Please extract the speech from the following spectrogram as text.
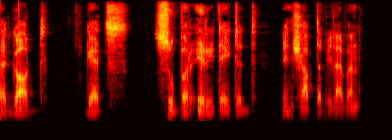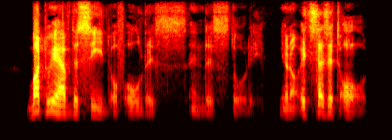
that God gets super irritated in chapter 11. But we have the seed of all this in this story. You know, it says it all.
